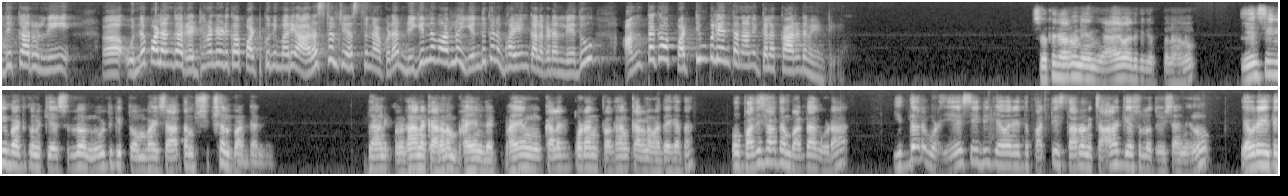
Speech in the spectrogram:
అధికారుల్ని ఉన్నపళంగా రెడ్ హ్యాండెడ్గా పట్టుకుని మరి అరెస్టులు చేస్తున్నా కూడా మిగిలిన వారిలో ఎందుకని భయం కలగడం లేదు? అంతగా పట్టింపు లేనితనానికి గల కారణం ఏంటి? శ్వేత గారు నేను న్యాయవాదిగా చెప్తున్నాను. ఏసీబీ పట్టుకున్న కేసుల్లో నూటికి తొంభై శాతం శిక్షలు పడ్డాను దానికి ప్రధాన కారణం భయం లేక భయం కలగకపోవడానికి ప్రధాన కారణం అదే కదా. ఓ పది శాతం పడ్డా కూడా ఇద్దరు కూడా ఏసీబీకి ఎవరైతే పట్టిస్తారో నేను చాలా కేసుల్లో చూశాను నేను. ఎవరైతే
